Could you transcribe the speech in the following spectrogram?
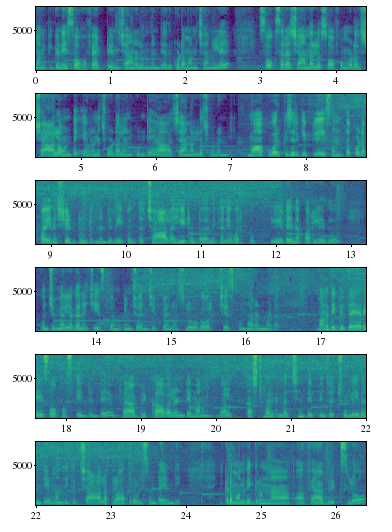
మనకి గణేష్ సోఫా ఫ్యాక్టరీ అని ఛానల్ ఉందండి. అది కూడా మన ఛానలే. సో ఒకసారి ఆ ఛానల్లో సోఫా మోడల్స్ చాలా ఉంటాయి. ఎవరైనా చూడాలనుకుంటే ఆ ఛానల్లో చూడండి. మాకు వర్క్ జరిగే ప్లేస్ అంతా కూడా పైన షెడ్ ఉంటుందండి రేకులతో చాలా హీట్ ఉంటుంది. అందుకని వర్క్ లేట్ అయినా పర్లేదు. కొంచెం మెల్లగానే చేసి పంపించు అని చెప్పాను. స్లోగా వర్క్ చేసుకుంటున్నారనమాట మన దగ్గర తయారయ్యే సోఫాస్కి ఏంటంటే ఫ్యాబ్రిక్ కావాలంటే మనం వాళ్ళ కస్టమర్కి నచ్చింది తెప్పించవచ్చు లేదంటే మన దగ్గర చాలా క్లాత్ రోల్స్ ఉంటాయండి. ఇక్కడ మన దగ్గర ఉన్న ఫ్యాబ్రిక్స్లో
